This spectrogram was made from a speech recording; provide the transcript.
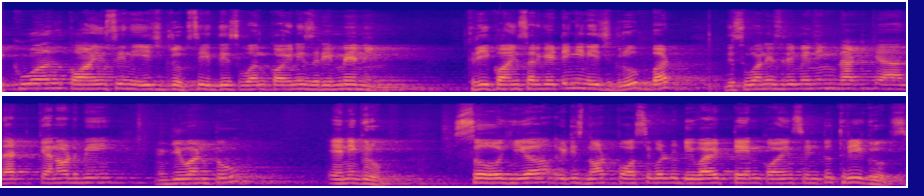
equal coins in each group. See this one coin is remaining. Three coins are getting in each group but this one is remaining that that cannot be given to any group. So here it is not possible to divide 10 coins into three groups.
